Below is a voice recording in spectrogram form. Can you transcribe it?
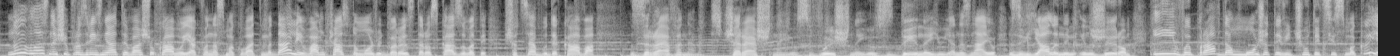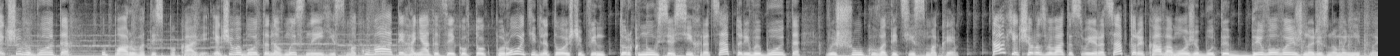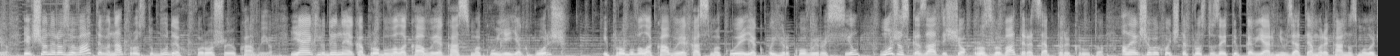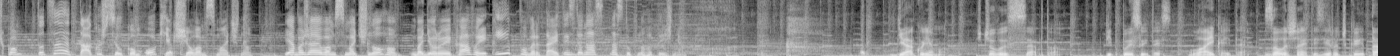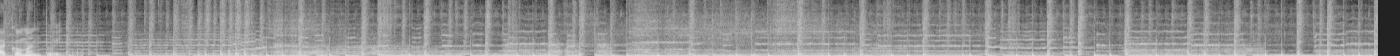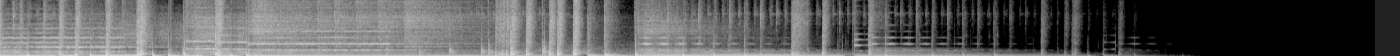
Ну і власне, щоб розрізняти вашу каву, як вона смакуватиме далі, вам часто можуть бариста розказувати, що це буде кава з ревенем, з черешнею, з вишнею, з динею, я не знаю, з в'яленим інжиром. І ви правда можете відчути ці смаки, якщо ви будете. Упаруватись по каві. Якщо ви будете навмисно її смакувати, ганяти цей ковток по роті для того, щоб він торкнувся всіх рецепторів, ви будете вишукувати ці смаки. Так, якщо розвивати свої рецептори, кава може бути дивовижно різноманітною. Якщо не розвивати, вона просто буде хорошою кавою. Я, як людина, яка пробувала каву, яка смакує як борщ. І пробувала каву, яка смакує як огірковий розсіл. Можу сказати, що розвивати рецептори круто. Але якщо ви хочете просто зайти в кав'ярню, взяти американо з молочком, то це також цілком ок, якщо вам смачно. Я бажаю вам смачного, бадьорої кави і повертайтесь до нас наступного тижня. Дякуємо, що ви з Септо. Підписуйтесь, лайкайте, залишайте зірочки та коментуйте.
